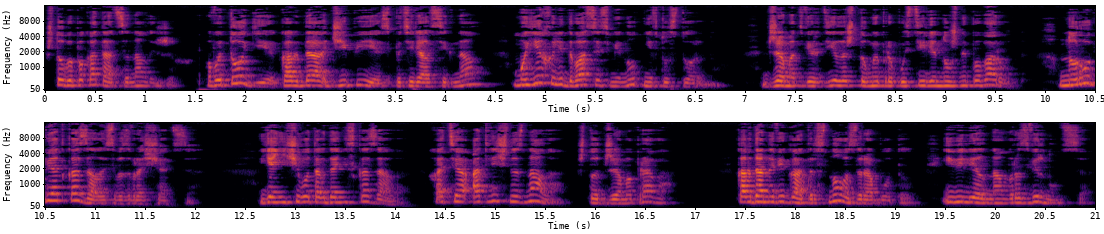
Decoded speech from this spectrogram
чтобы покататься на лыжах. В итоге, когда GPS потерял сигнал, мы ехали 20 минут не в ту сторону. Джема твердила, что мы пропустили нужный поворот, но Руби отказалась возвращаться. Я ничего тогда не сказала, хотя отлично знала, что Джема права. Когда навигатор снова заработал и велел нам развернуться,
